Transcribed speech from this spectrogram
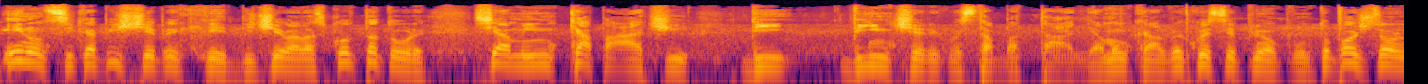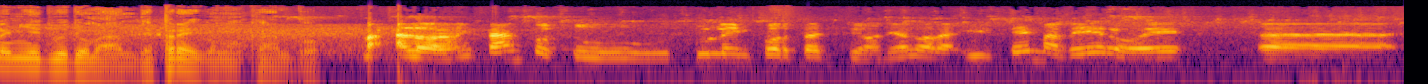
e non si capisce perché, diceva l'ascoltatore, siamo incapaci di vincere questa battaglia. Moncalvo, e questo è il primo punto. Poi ci sono le mie due domande. Prego, Moncalvo. Ma allora, intanto su, sulle importazioni. Allora, il tema vero è, eh,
